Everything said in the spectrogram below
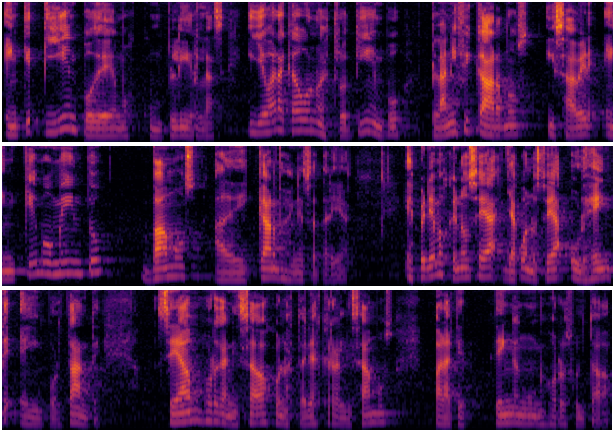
en qué tiempo debemos cumplirlas y llevar a cabo nuestro tiempo, planificarnos y saber en qué momento vamos a dedicarnos en esa tarea. Esperemos que no sea ya cuando sea urgente e importante seamos organizados con las tareas que realizamos para que tengan un mejor resultado.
